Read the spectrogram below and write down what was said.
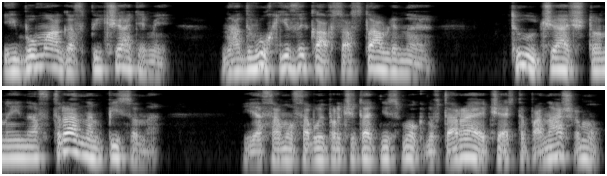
и бумага с печатями на двух языках составленная ту часть, что на иностранном писано, я, само собой, прочитать не смог, но вторая часть-то по-нашему.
